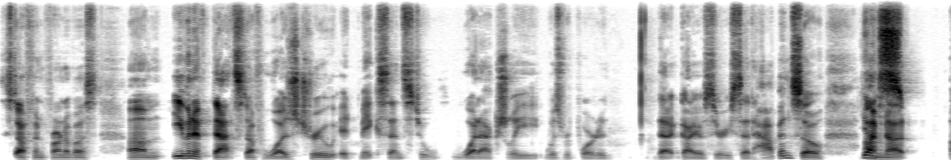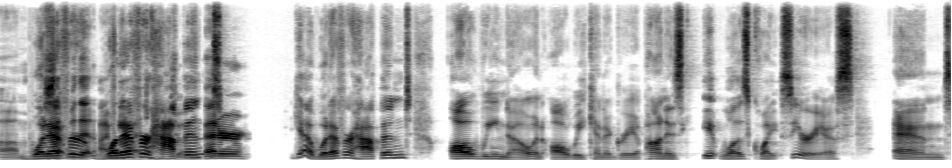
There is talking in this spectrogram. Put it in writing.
stuff in front of us. Um, even if that stuff was true, it makes sense to what actually was reported that Guy Oseary said happened. So yes I'm not um, Whatever- with it. I'm whatever happened, better. yeah, whatever happened, all we know and all we can agree upon is it was quite serious. And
